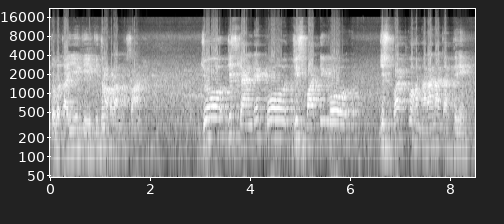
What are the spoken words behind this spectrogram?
तो बताइए कि कितना बड़ा नुकसान है। जो जिस कैंडिडेट को, जिस पार्टी को, जिस पद को हम हराना चाहते हैं,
